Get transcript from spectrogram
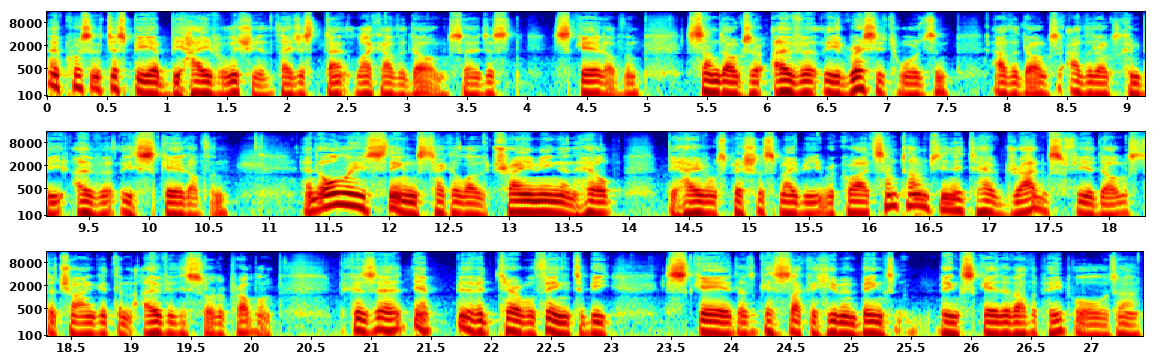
And of course, it could just be a behavioural issue that they just don't like other dogs, so just scared of them. Some dogs are overtly aggressive towards them. Other dogs, other dogs can be overtly scared of them. And all these things take a lot of training and help. Behavioural specialists may be required. Sometimes you need to have drugs for your dogs to try and get them over this sort of problem, because uh, know, a bit of a terrible thing to be scared. I guess it's like a human being being scared of other people all the time.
